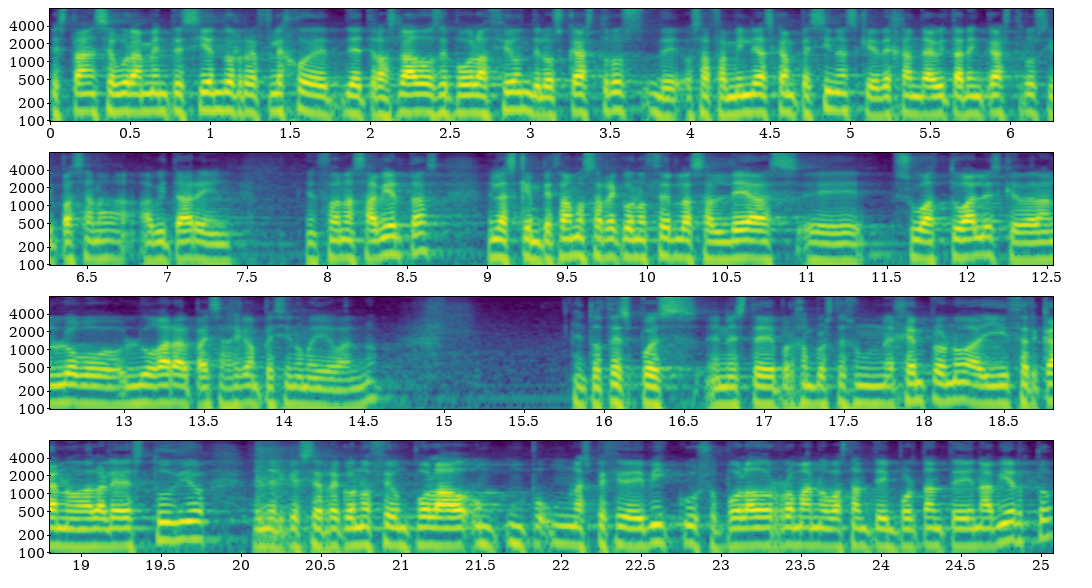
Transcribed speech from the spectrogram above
están seguramente siendo el reflejo de, traslados de población de los castros, de, o sea, familias campesinas que dejan de habitar en castros y pasan a habitar en, zonas abiertas, en las que empezamos a reconocer las aldeas eh, subactuales que darán luego lugar al paisaje campesino medieval. ¿no? Entonces, pues, en este, por ejemplo, este es un ejemplo, ¿no? allí cercano al área de estudio, en el que se reconoce un una especie de vicus o poblado romano bastante importante en abierto,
